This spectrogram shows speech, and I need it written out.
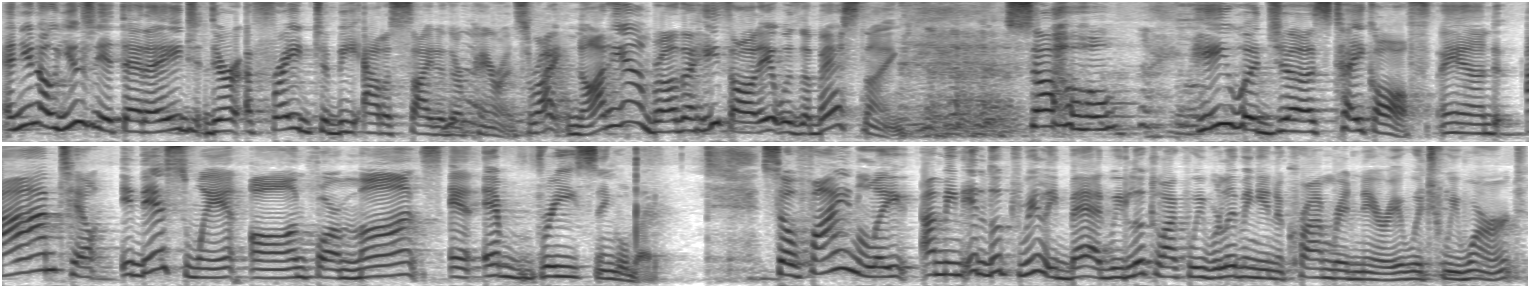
And you know, usually at that age, they're afraid to be out of sight of their parents, right? Not him, brother. He thought it was the best thing. So he would just take off. And I'm telling this went on for months and every single day. So finally, I mean, it looked really bad. We looked like we were living in a crime ridden area, which we weren't.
